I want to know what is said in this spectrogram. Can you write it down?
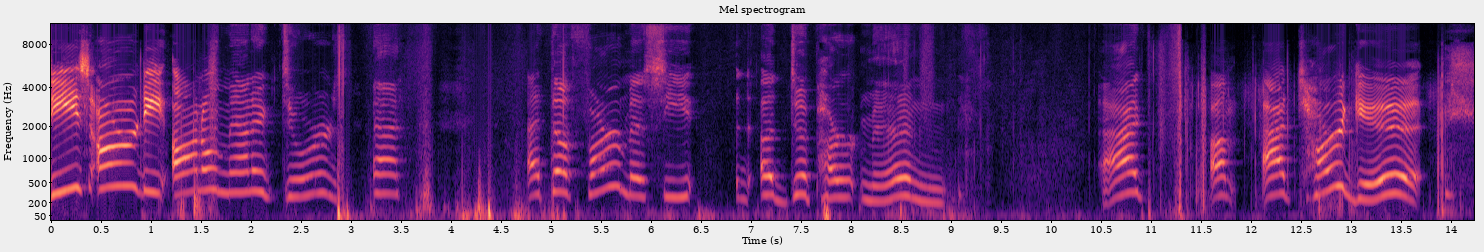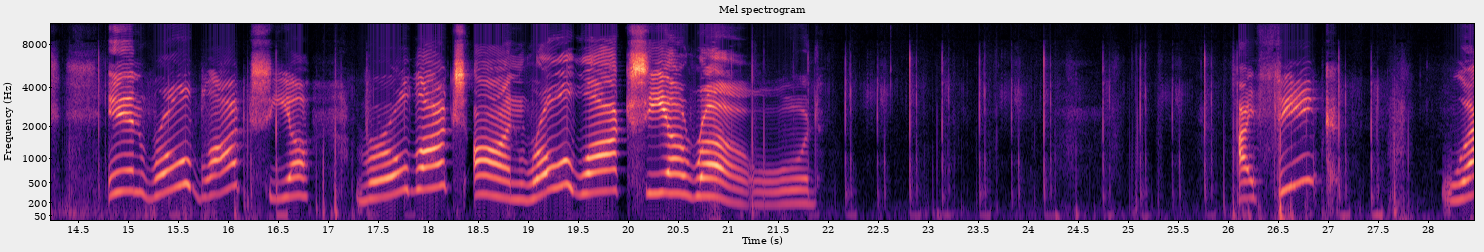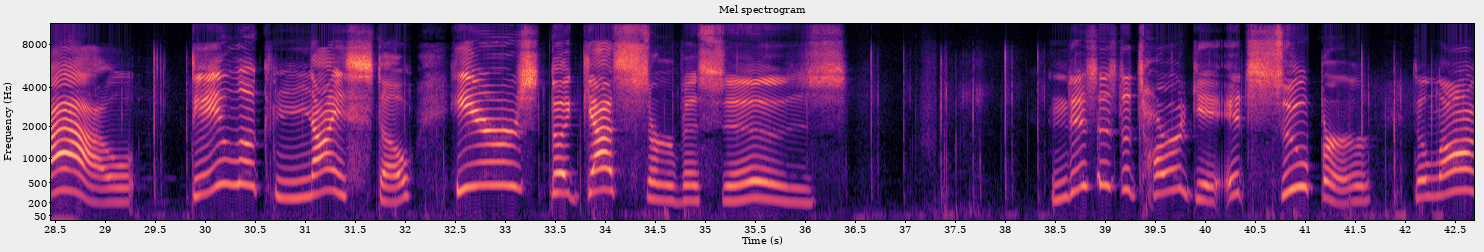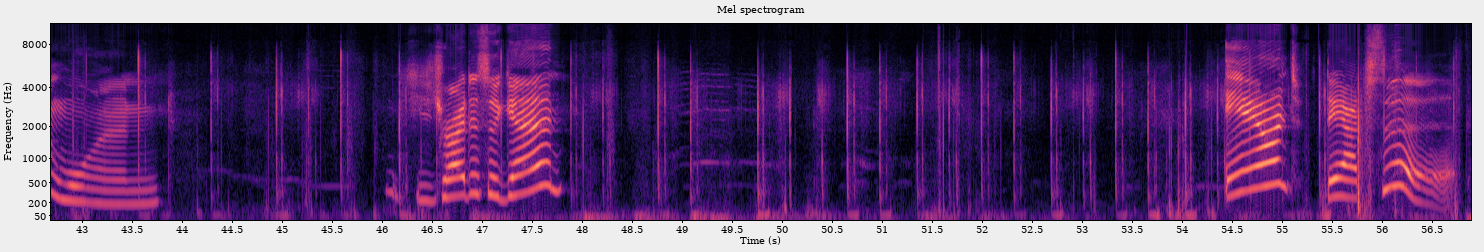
These are the automatic doors at, at the pharmacy uh, department at um at Target in Robloxia Roblox on Robloxia Road. I think wow they look nice though. Here's the guest services. And this is the target. It's super. The long one. You try this again? And that's it.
